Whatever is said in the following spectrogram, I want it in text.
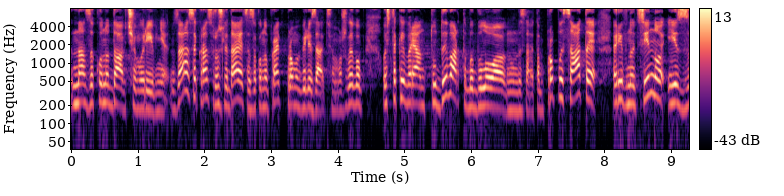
на законодавчому рівні. Зараз якраз розглядається законопроект про мобілізацію. Можливо, ось такий варіант туди варто би було ну, не знаю, там прописати рівноцінно із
